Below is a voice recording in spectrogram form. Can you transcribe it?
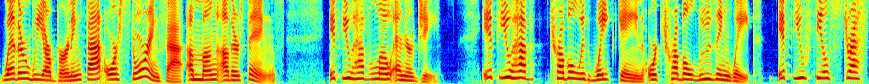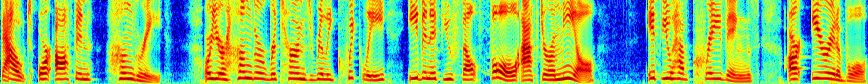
whether we are burning fat or storing fat, among other things. If you have low energy, if you have trouble with weight gain or trouble losing weight, if you feel stressed out or often hungry, or your hunger returns really quickly, even if you felt full after a meal. If you have cravings, are irritable,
